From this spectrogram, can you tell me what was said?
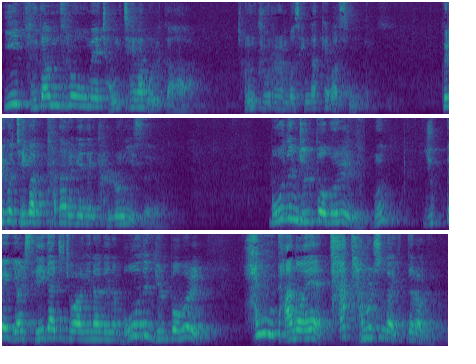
이 부담스러움의 정체가 뭘까? 저는 그거를 한번 생각해 봤습니다. 그리고 제가 다다르게 된 결론이 있어요. 모든 율법을, 어? 613가지 조항이나 되는 모든 율법을 한 단어에 다 담을 수가 있더라고요.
